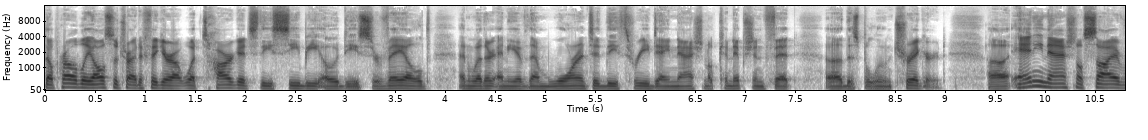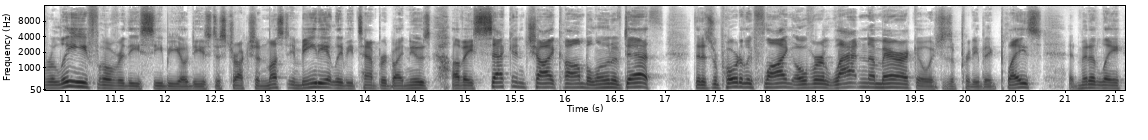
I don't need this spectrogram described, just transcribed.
They'll probably also try to figure out what targets these CBOD surveilled and whether any of them warranted the three day national conniption fit uh, this balloon triggered. Uh, any national sigh of relief over the CBOD's destruction must immediately be tempered by news of a second Chi-Com balloon of death that is reportedly flying over Latin America, which is a pretty big place, admittedly.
